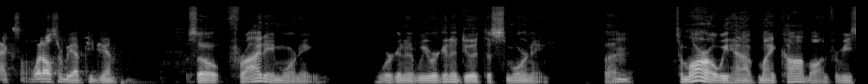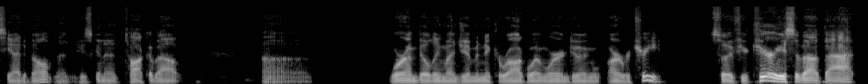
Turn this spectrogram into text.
Excellent. What else are we up to, Jim? So Friday morning, we're gonna we were gonna do it this morning, but Hmm. tomorrow we have Mike Cobb on from ECI Development, who's gonna talk about uh, where I'm building my gym in Nicaragua and where I'm doing our retreat. So if you're curious about that,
